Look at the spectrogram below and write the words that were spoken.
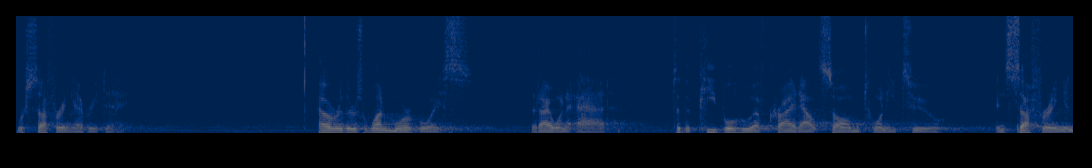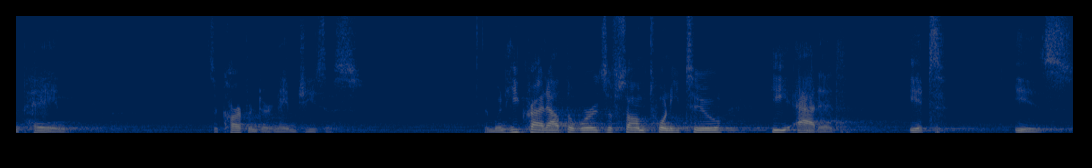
We're suffering every day. However, there's one more voice that I want to add to the people who have cried out Psalm 22 in suffering and pain. It's a carpenter named Jesus. And when he cried out the words of Psalm 22, he added, It is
